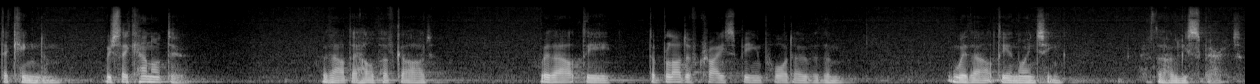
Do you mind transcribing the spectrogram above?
the kingdom, which they cannot do without the help of God, without the, the blood of Christ being poured over them, without the anointing of the Holy Spirit.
